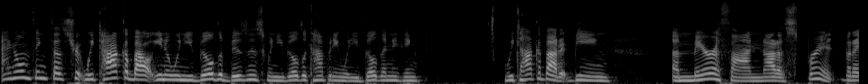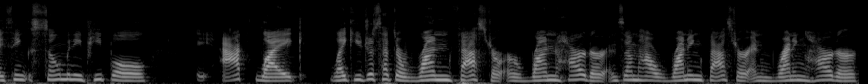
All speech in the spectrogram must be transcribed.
I don't think that's true. We talk about, you know, when you build a business, when you build a company, when you build anything, we talk about it being a marathon, not a sprint. But I think so many people act like like you just have to run faster or run harder and somehow running faster and running harder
